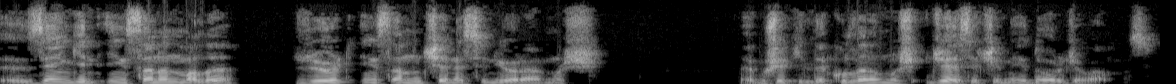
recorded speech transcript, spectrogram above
Ee, Zengin insanın malı züğürt insanın çenesini yorarmış. E, Bu şekilde kullanılmış C seçeneği doğru cevabımız.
